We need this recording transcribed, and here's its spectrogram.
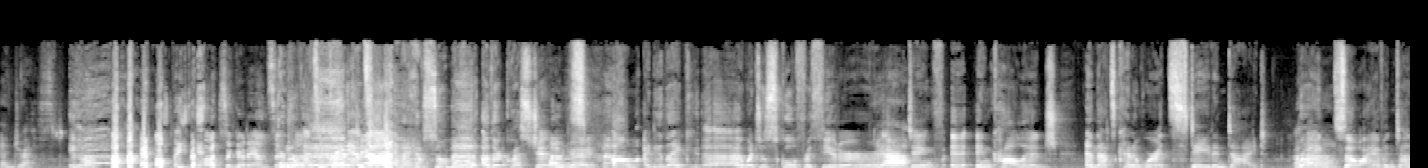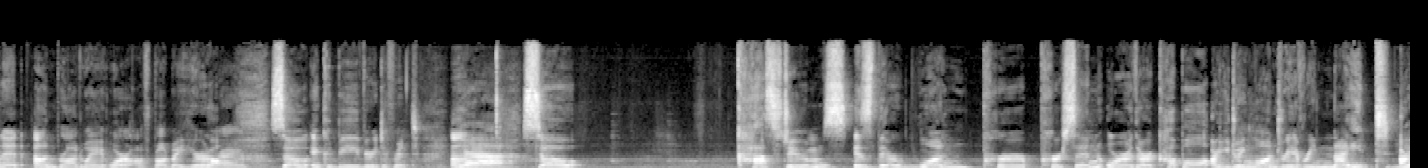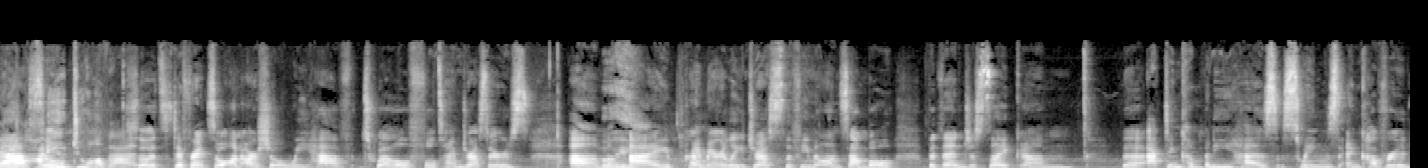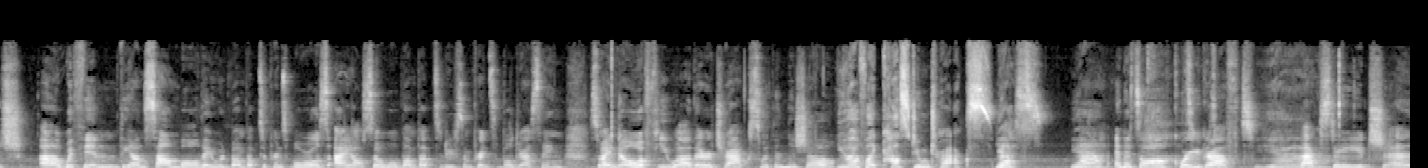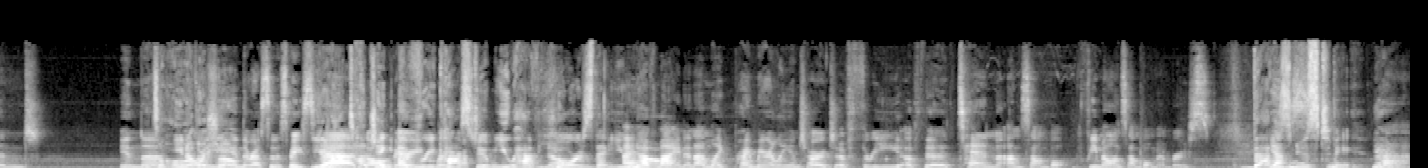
and dressed. Yeah. I don't think that was a good answer. No, but- that's a great answer, Yeah. and I have so many other questions. Okay. Um, I did like uh, I went to school for theater Yeah. acting f- i- in college, and that's kind of where it stayed and died. Uh-huh. Right. So I haven't done it on Broadway or off Broadway here at all. Right. So it could be very different. Um, Yeah. So costumes is there one per person or are there a couple are you doing laundry every night Are you- Yeah, how do you do all that So it's different. So on our show, we have 12 full time dressers. Um, I primarily dress the female ensemble, but then just like um, the acting company has swings and coverage uh, within the ensemble, they would bump up to principal roles. I also will bump up to do some principal dressing. So I know a few other tracks within the show. you have like costume tracks Yes. Yeah, and it's all choreographed Yeah. backstage and in the you know in the, in the rest of the space. You're yeah, not touching every costume. You have No. yours that you I know. have mine, and I'm like primarily in charge of three of the ten ensemble female ensemble members. That is Yes. news to me. Yeah,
